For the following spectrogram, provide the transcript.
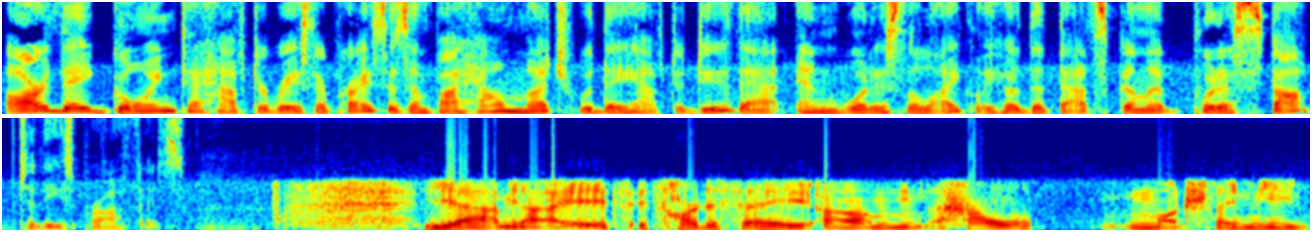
Are they going to have to raise their prices, and by how much would they have to do that? And what is the likelihood that that's going to put a stop to these profits? Yeah, I mean, I, it's it's hard to say um, how much they need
